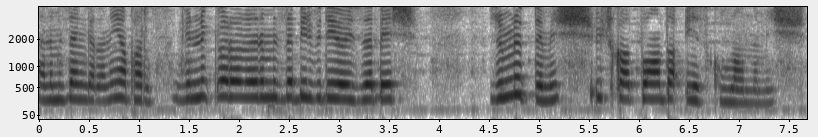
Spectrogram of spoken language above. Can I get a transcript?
Elimizden geleni yaparız. Günlük görevlerimizde bir video izle 5 zümrüt demiş. 3 kat puan takviyesi kullan demiş.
